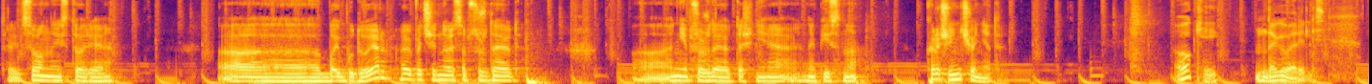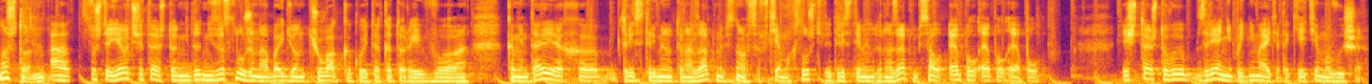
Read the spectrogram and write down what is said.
Традиционная история. Байбудуэр в очередной раз обсуждают. А, не обсуждают, точнее, написано. Короче, ничего нет. Окей, договорились. Ну что? А, слушайте, я вот считаю, что незаслуженно обойден чувак какой-то, который в комментариях 33 минуты назад написал, ну, в темах слушателей 33 минуты назад написал Apple, Apple, Apple. Я считаю, что вы зря не поднимаете такие темы выше.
